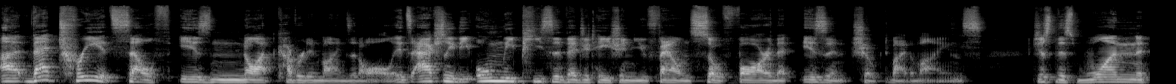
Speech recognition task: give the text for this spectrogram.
Uh, that tree itself is not covered in vines at all. It's actually the only piece of vegetation you've found so far that isn't choked by the vines. Just this one,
